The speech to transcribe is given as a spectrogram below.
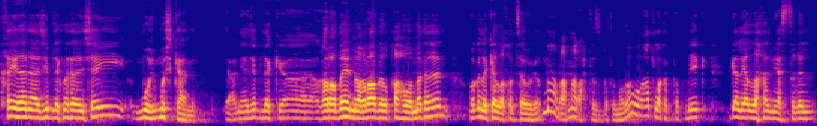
تخيل أنا أجيب لك مثلا شيء مش كامل. يعني أجيب لك آه، غرضين من أغراض القهوة مثلا وأقول لك يلا خذ سوي. ما راح ما راح تزبط الموضوع هو أطلق التطبيق قال يلا خلني أستغل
